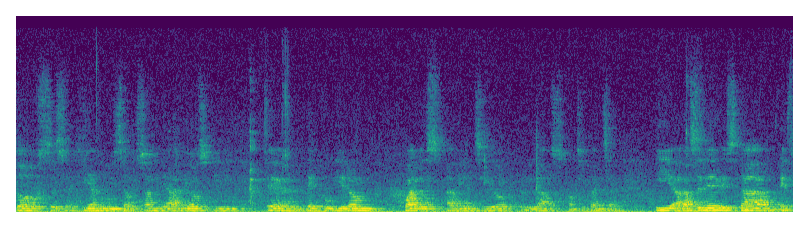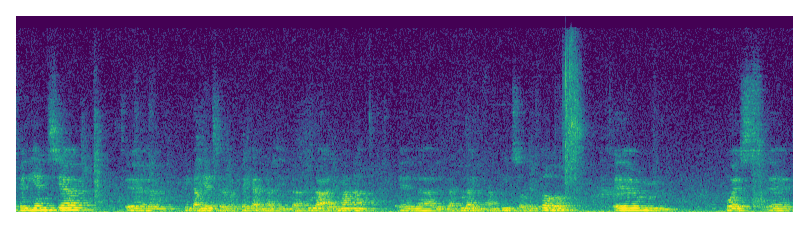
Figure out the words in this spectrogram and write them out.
todos se sentían muy solidarios y eh, descubrieron cuáles habían sido las consecuencias. Y a base de esta experiencia, eh, que también se refleja en la literatura alemana, en la literatura infantil sobre todo, em, pues eh,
